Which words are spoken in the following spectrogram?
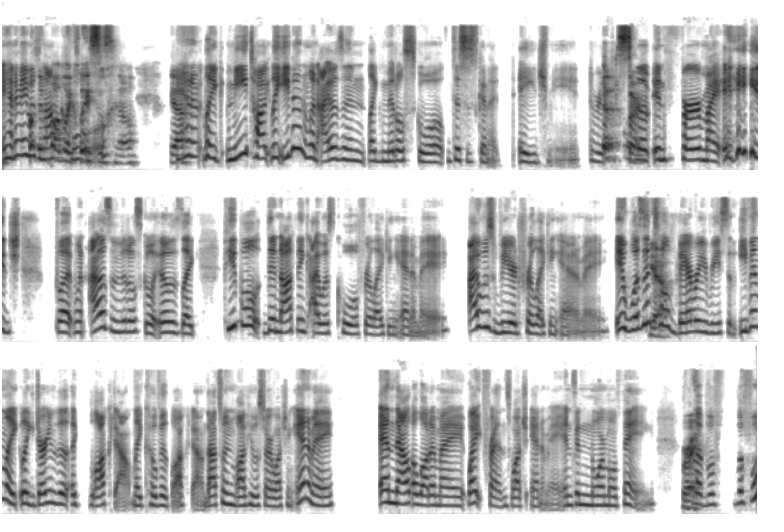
Mm. anime was in not public cool. places, no. Yeah. Like me talk like even when I was in like middle school, this is gonna age me, really infer my age. But when I was in middle school, it was like people did not think I was cool for liking anime. I was weird for liking anime. It wasn't yeah. until very recent, even like like during the like lockdown, like COVID lockdown. That's when a lot of people started watching anime. And now a lot of my white friends watch anime, and it's a normal thing. Right. But bef- before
